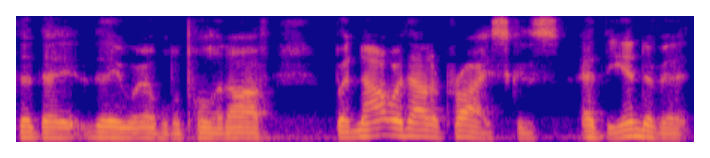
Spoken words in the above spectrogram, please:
that they they were able to pull it off, but not without a price. Because at the end of it,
